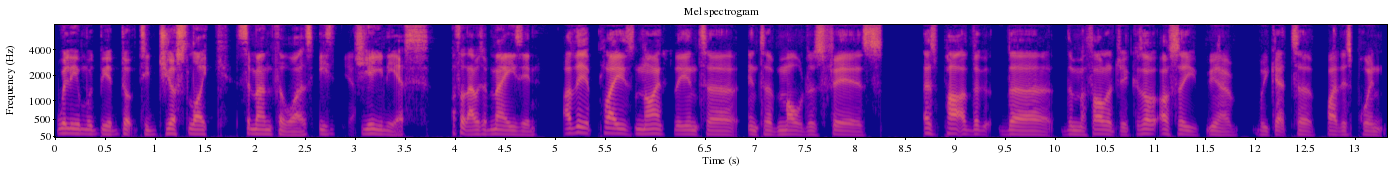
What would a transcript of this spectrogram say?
William would be abducted just like Samantha was is genius. I thought that was amazing. I think it plays nicely into into Mulder's fears as part of the the, the mythology because obviously you know we get to by this point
